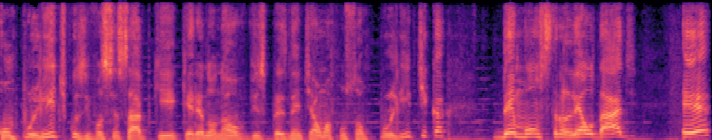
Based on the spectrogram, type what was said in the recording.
com políticos, e você sabe que, querendo ou não, vice-presidente é uma função política, demonstra lealdade e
